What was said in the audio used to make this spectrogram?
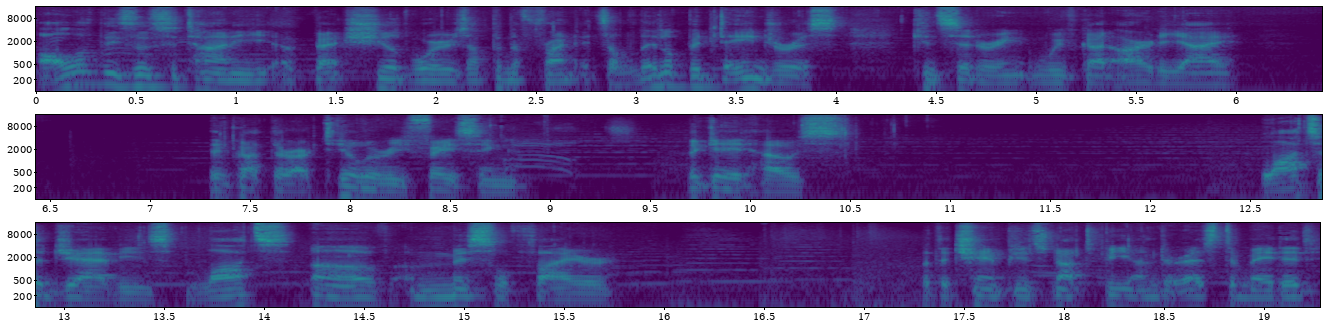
All of these Lusitani vet shield warriors up in the front. It's a little bit dangerous considering we've got RDI. They've got their artillery facing the gatehouse. Lots of javies, lots of missile fire. But the champion's not to be underestimated.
